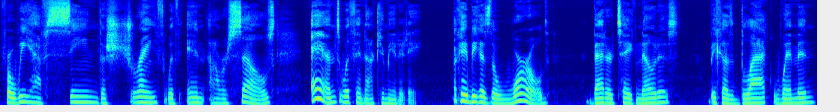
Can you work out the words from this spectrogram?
for we have seen the strength within ourselves and within our community. Okay, because the world better take notice because black women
